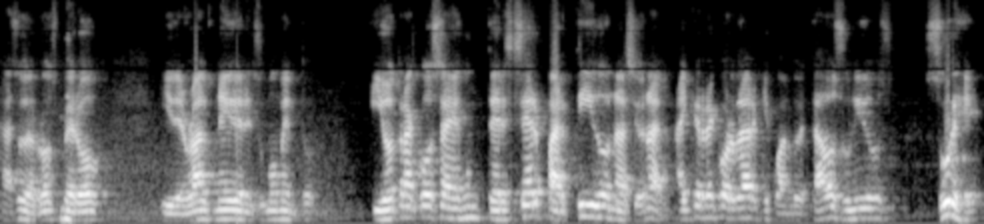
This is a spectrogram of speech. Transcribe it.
caso de Ross Perot y de Ralph Nader en su momento, y otra cosa es un tercer partido nacional. Hay que recordar que cuando Estados Unidos surge,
